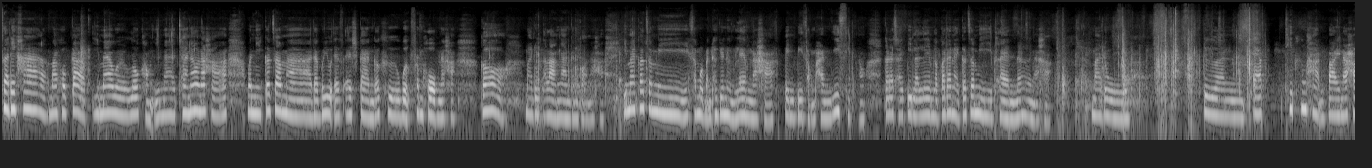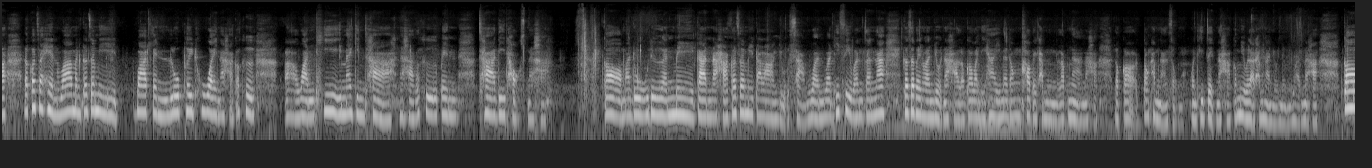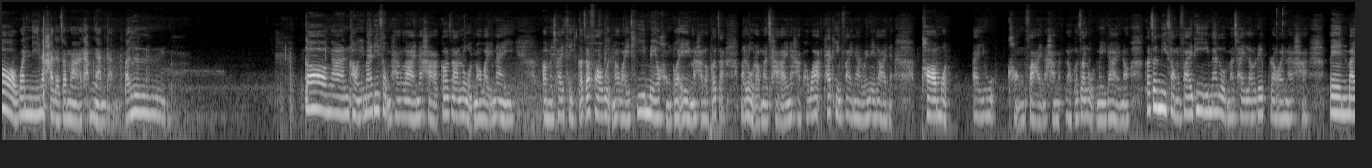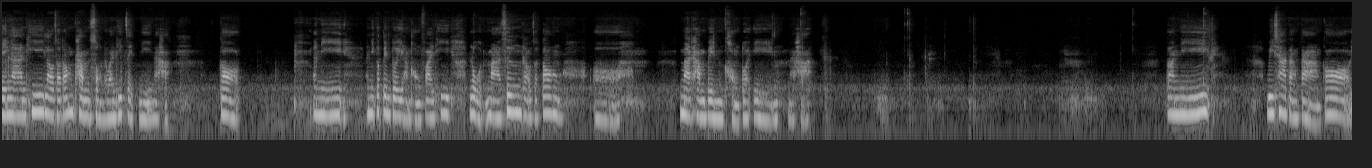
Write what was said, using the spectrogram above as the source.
สวัสดีค่ะ มาพบกับ email world โลกของ email channel นะคะ วันนี้ก็จะมา WFH กันก็คือ work from home นะคะ ก็มาดูตารางงานกันก่อนนะคะ email ก็จะมีสมุดบันทึกอยู่หนึ่งเล่มนะคะ เป็นปี 2020 เนาะก็จะใช้ปีละเล่ม แล้วก็ด้านในก็จะมี planner นะคะ มาดูเดือนแอปที่เพิ่งผ่านไปนะคะ แล้วก็จะเห็นว่ามันก็จะมี วาดเป็นรูปถ้วยๆนะคะ ก็คืออวันที่แม่กินชานะคะ ก็คือเป็นชาดีท็อกซ์นะคะ ก็มาดูเดือนเมกันนะคะ ก็จะมีตารางอยู่ 3 วัน วันที่ 4 วันจันทร์หน้าก็จะเป็นวันหยุดนะคะ แล้วก็วันที่5แม่ต้องเข้าไปทำรับงานนะคะ แล้วก็ต้องทำงานส่งวันที่ 7 นะคะ ก็มีเวลาทำงานอยู่หนึ่งวันนะคะ ก็วันนี้นะคะเดี๋ยวจะมาทำงานกันไปเลย ก็งานของอีแม่ที่ส่งทางไลน์นะคะ ก็จะโหลดมาไว้ในเออไม่ใช่สิ ก็จะ forward มาไว้ที่เมลของตัวเองนะคะ แล้วก็จะมาโหลดออกมาใช้นะคะ เพราะว่าถ้าทิ้งไฟล์งานไว้ในไลน์เนี่ย พอหมดอายุของไฟล์นะคะ เราก็จะโหลดไม่ได้เนาะ ก็จะมี 2 ไฟล์ที่อีแม่โหลดมาใช้แล้วเรียบร้อยนะคะ เป็นใบงานที่เราจะต้องทำส่งในวันที่ 7 นี้นะคะ ก็อันนี้ อันนี้ก็เป็นตัวอย่างของไฟล์ที่โหลดมาซึ่งเราจะต้องออมาทำเป็นของตัวเองนะคะตอนนี้วิชาต่างๆก็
